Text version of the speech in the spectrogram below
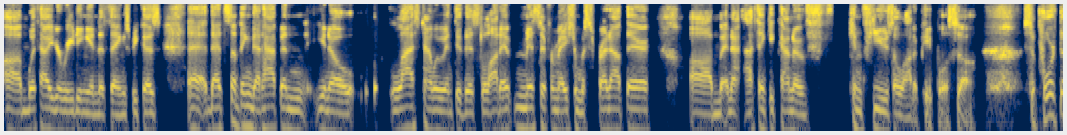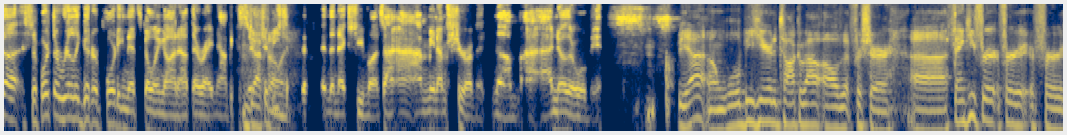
um, with how you're reading into things because uh, that's something that happened. You know, last time we went through this, a lot of misinformation was spread out there, um, and I, I think it kind of confused a lot of people. So support the support the really good reporting that's going on out there right now because there should Definitely. be in the next few months. I, I, I mean, I'm sure of it. Um, I, I know there will be. yeah um, we'll be here to talk about all of it for sure uh, thank you for for for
